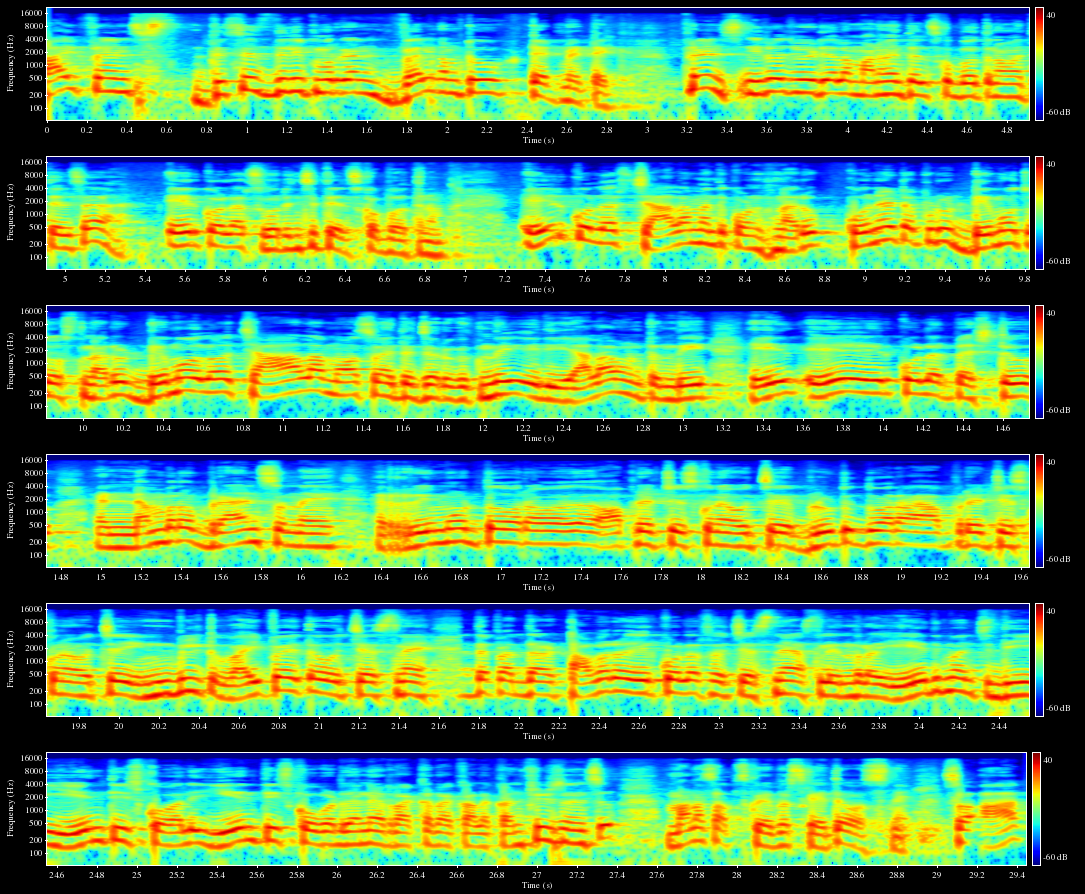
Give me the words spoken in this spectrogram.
Hi friends this is Dilip Murugan welcome to టెక్మెటెక్ friends ఈరోజు వీడియోలో మనం ఏం తెలుసుకోబోతున్నామో తెలుసా? ఎయిర్ కూలర్స్ గురించి తెలుసుకోబోతున్నాం. ఎయిర్ కూలర్స్ చాలామంది కొంటున్నారు. కొనేటప్పుడు డెమో చూస్తున్నారు. డెమోలో చాలా మోసం అయితే జరుగుతుంది. ఇది ఎలా ఉంటుంది? ఏ ఏ air cooler best and number of brands ఉన్నాయి. రిమోట్ ద్వారా ఆపరేట్ చేసుకునే వచ్చే బ్లూటూత్ ద్వారా ఆపరేట్ చేసుకునే వచ్చే ఇన్బిల్ట్ వైఫై అయితే వచ్చేస్తున్నాయి. పెద్ద పెద్ద టవర్ ఎయిర్ కూలర్స్ వచ్చేస్తున్నాయి. అసలు ఇందులో ఏది మంచిది? ఏం తీసుకోవాలి? ఏం తీసుకోకూడదు? అనే రకరకాల కన్ఫ్యూజన్స్ మన సబ్స్క్రైబర్స్కి అయితే వస్తున్నాయి. సో ఆ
